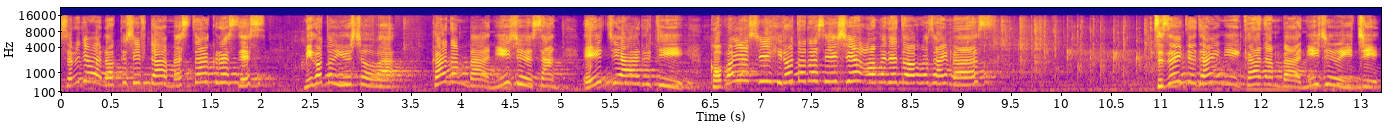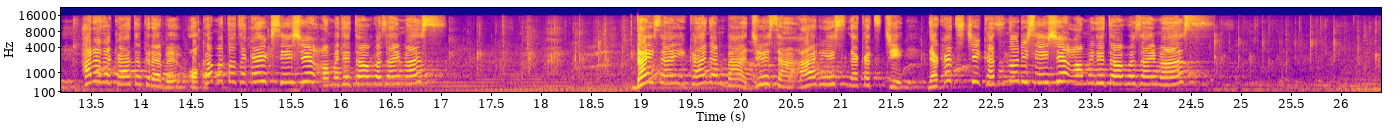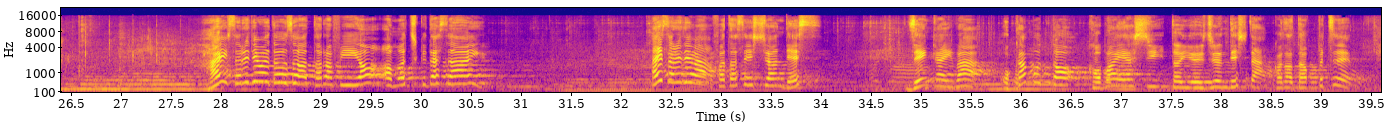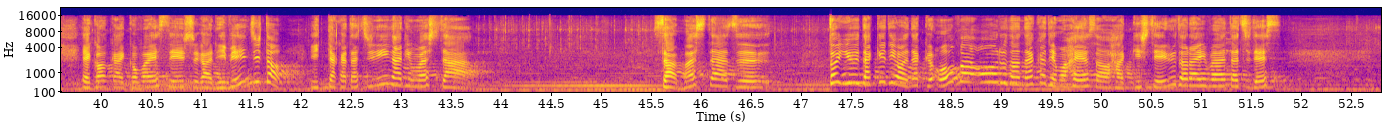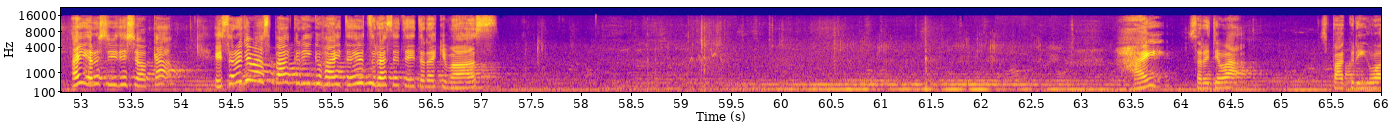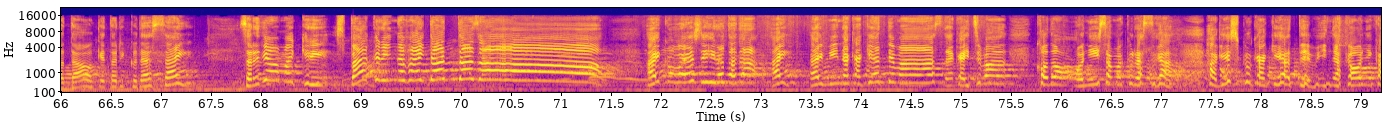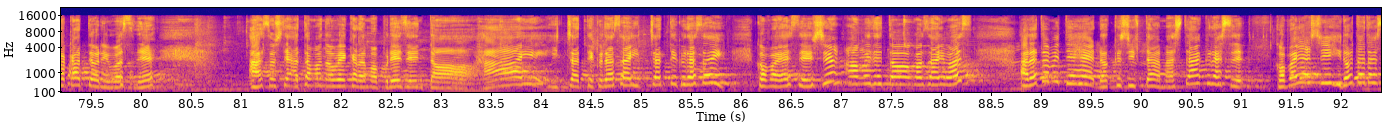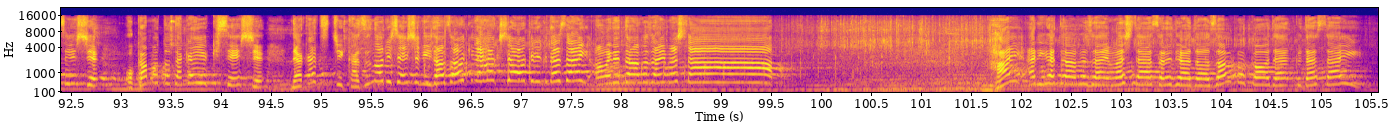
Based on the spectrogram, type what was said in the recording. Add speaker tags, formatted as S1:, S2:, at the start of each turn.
S1: それではロックシフターマスタークラスです。見事優勝はカーナンバー 23HRT 小林弘忠選手おめでとうございます。続いて第2位カーナンバー21原田カートクラブ岡本孝之選手おめでとうございます。第3位カーナンバー 13RS 中土中土和則選手おめでとうございます。はいそれではどうぞトロフィーをお持ちください。はいそれではフォトセッションです。前回は岡本小林という順でした。このトップ2え今回小林選手がリベンジといった形になりました。さあマスターズというだけではなくオーバーオールの中でも速さを発揮しているドライバーたちです。はいよろしいでしょうか？えそれではスパークリングファイトへ移らせていただきます。はい。それではスパークリングウォーターをお受け取りください。それでは思いっきりスパークリングファイトどうぞ！はい小林弘忠はいはいみんな掛け合ってます。なんか一番このお兄様クラスが激しく掛け合ってみんな顔にかかっておりますね。あそして頭の上からもプレゼント。はい。行っちゃってください。行っちゃってください。小林選手おめでとうございます。改めてロックシフターマスタークラス。小林弘忠選手岡本孝之選手中土和則選手にどうぞ大きな拍手をお送りください。おめでとうございました。はい。ありがとうございました。それではどうぞご講談ください。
